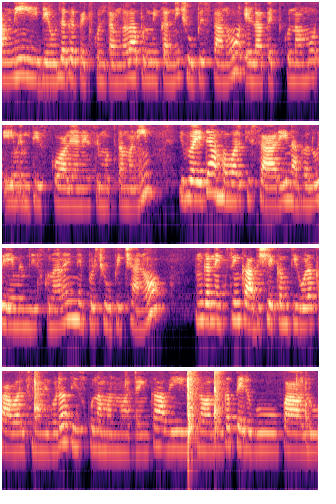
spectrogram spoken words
అన్నీ దేవుడి దగ్గర పెట్టుకుంటాం కదా అప్పుడు మీకు అన్నీ చూపిస్తాను. ఎలా పెట్టుకున్నాము ఏమేమి తీసుకోవాలి అనేసి మొత్తం అని. ఇవైతే అమ్మవారికి శారీ నగలు ఏమేమి తీసుకున్నానని నేను ఇప్పుడు చూపించాను. ఇంకా నెక్స్ట్ ఇంకా అభిషేకంకి కూడా కావాల్సినవి కూడా తీసుకున్నాం అనమాట ఇంకా అవి నార్మల్గా పెరుగు పాలు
